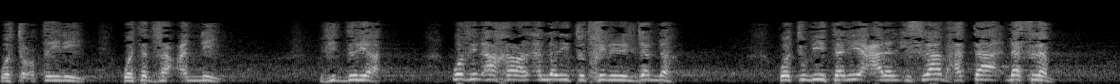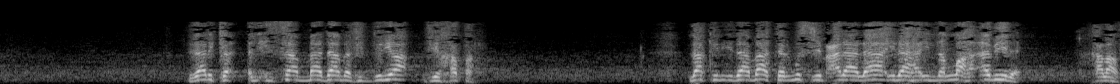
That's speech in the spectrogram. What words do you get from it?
وتعطيني وتدفع عني في الدنيا. وفي الآخرة الذي تدخلني الجنة وتبيتني على الإسلام حتى نسلم. لذلك الإنسان ما دام في الدنيا في خطر. لكن إذا مات المسلم على لا إله إلا الله أمين خلاص.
